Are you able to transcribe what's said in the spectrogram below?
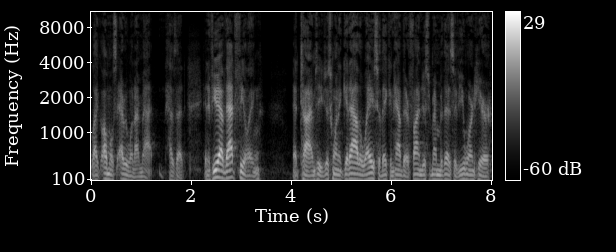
Like almost everyone I met has that. And if you have that feeling at times that you just want to get out of the way so they can have their fun, just remember this if you weren't here,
